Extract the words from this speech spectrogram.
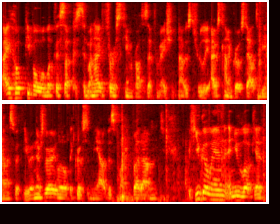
I hope people will look this up because when I first came across this information, I was truly I was kind of grossed out to be honest with you. And there's very little that grosses me out at this point. But um, if you go in and you look at,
